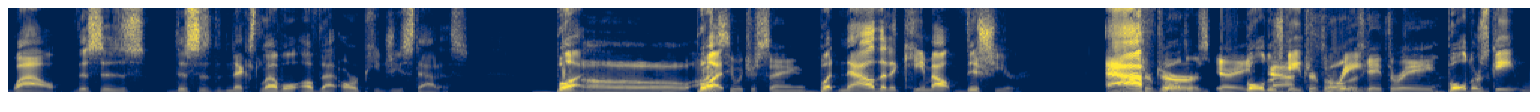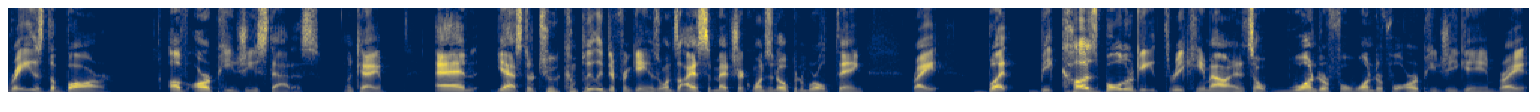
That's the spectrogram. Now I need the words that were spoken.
"Wow, this is this is the next level of that RPG status." But Oh, I but- see what you're saying. but now that it came out this year, after, Baldur's Gate, Baldur's Gate after 3. Baldur's Gate 3. Baldur's Gate raised the bar of RPG status. Okay. And yes, they're two completely different games. One's isometric, one's an open world thing, right? But because Baldur Gate 3 came out and it's a wonderful, wonderful RPG game, right?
